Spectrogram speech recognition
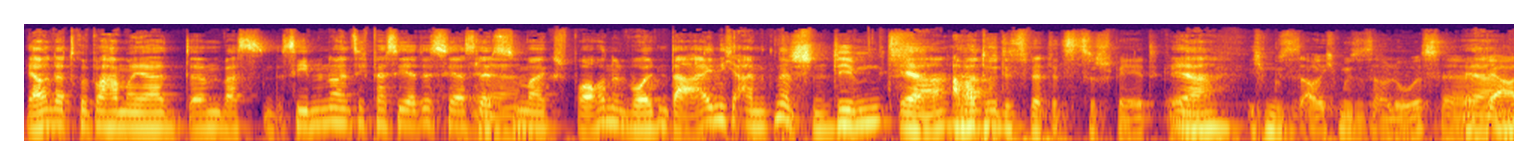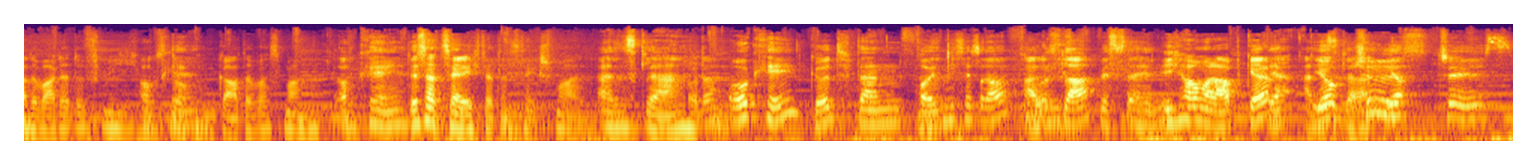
Ja, und darüber haben wir ja dann, was 97 passiert ist, ja das Ja. letzte Mal gesprochen und wollten da eigentlich anknüpfen. Stimmt. Ja, Aber ja. du, das wird jetzt zu spät. Gell? Ja. Ich muss es auch, ich muss es auch los. Äh, Ja. Beate wartet auf mich. Ich muss Okay. noch im Garten was machen. Okay. Das erzähle ich dir dann das nächste Mal. Alles klar. Oder? Okay. Gut. Dann freue ich mich jetzt drauf. Alles klar. Bis dahin. Ich hau mal ab, gell? ja, alles Jo, klar. Tschüss. Tschüss.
